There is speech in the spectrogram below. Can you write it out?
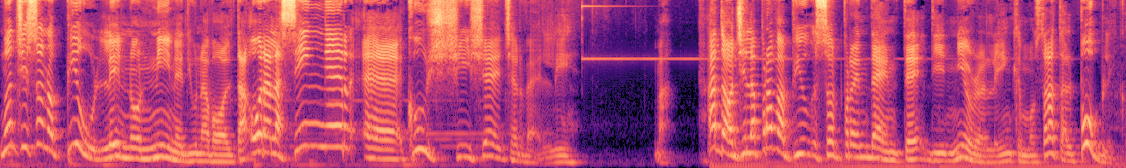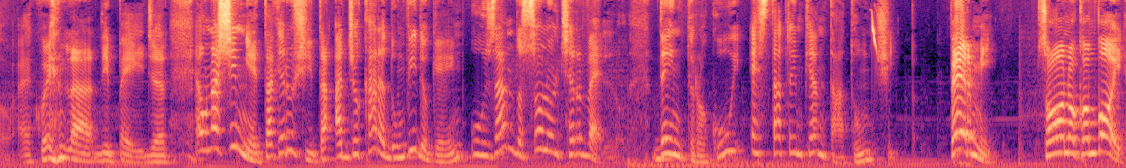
Non ci sono più le nonnine di una volta, ora la Singer eh, cuscisce cervelli. Ad oggi la prova più sorprendente di Neuralink mostrata al pubblico è quella di Pager. È una scimmietta che è riuscita a giocare ad un videogame usando solo il cervello, dentro cui è stato impiantato un chip. Fermi! Sono con voi.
